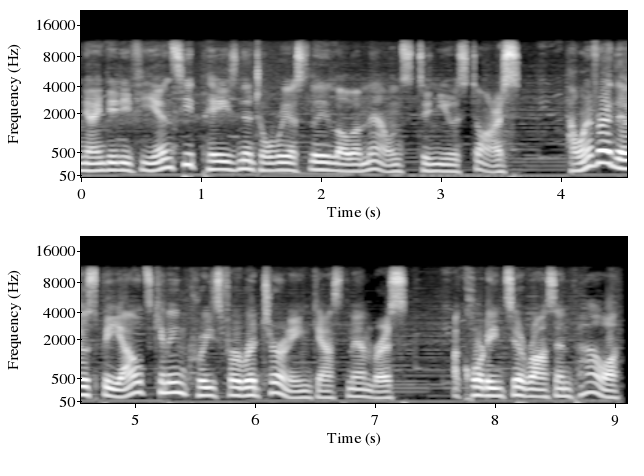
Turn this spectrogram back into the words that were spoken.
90 Day pays notoriously low amounts to new stars. However, those payouts can increase for returning cast members. According to Russ and Paola,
